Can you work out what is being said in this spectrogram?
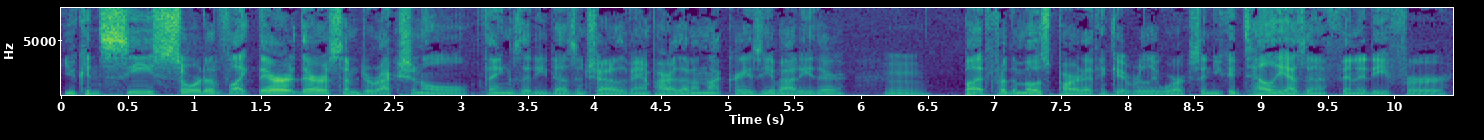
You can see sort of like there there are some directional things that he does in Shadow of the Vampire that I'm not crazy about either. But for the most part, I think it really works, and you could tell he has an affinity for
